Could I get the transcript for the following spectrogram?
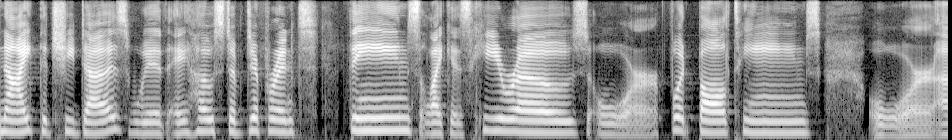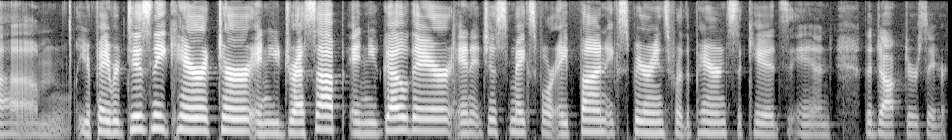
night that she does with a host of different themes like as heroes or football teams or um, your favorite Disney character, and you dress up and you go there, and it just makes for a fun experience for the parents, the kids, and the doctors there.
